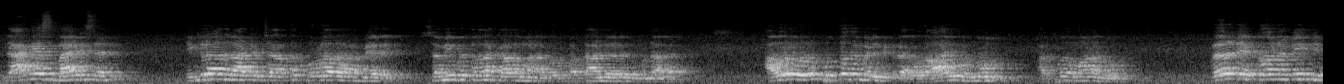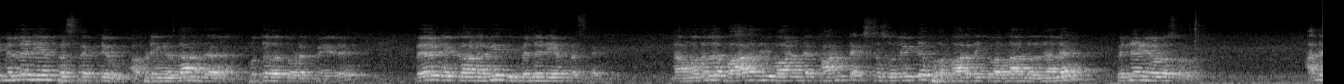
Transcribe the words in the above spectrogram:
இந்த ஆங்கஸ் மேடிசன் இங்கிலாந்து நாட்டை சார்ந்த பொருளாதார மேதை. சமீபத்தில் தான் காலமானார் ஒரு பத்து ஆண்டுகளுக்கு முன்னால. அவர் ஒரு புத்தகம் எழுதிக்கிறார் ஒரு ஆய்வு நூல் அற்புதமான நூல். World economy the millennium perspective அப்படிங்கிறது அந்த புத்தகத்தோட பேரு. World economy the millennium perspective நான் முதல்ல பாரதி வாழ்ந்த கான்டெக்ட் சொல்லிட்டு அப்புறம் பாரதிக்கு வரலான்றதுனால பின்னணியோட சொல்றேன் அந்த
